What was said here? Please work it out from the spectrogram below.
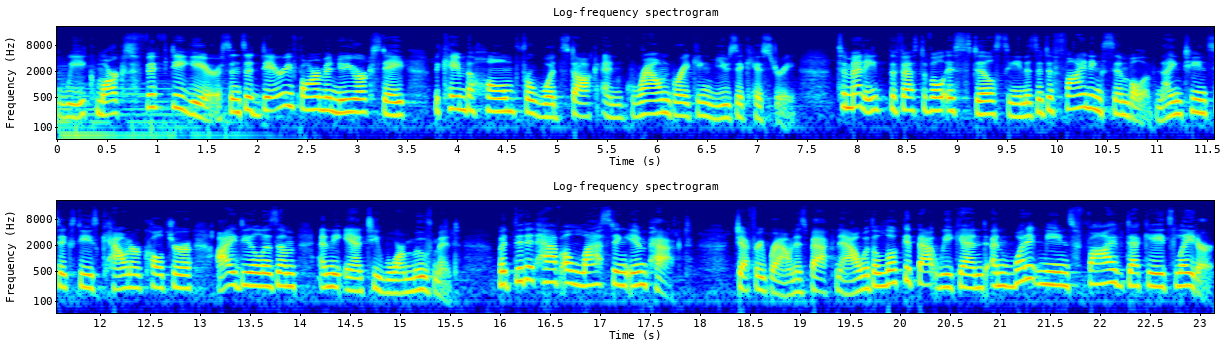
week marks 50 years since a dairy farm in New York State became the home for Woodstock and groundbreaking music history. To many, the festival is still seen as a defining symbol of 1960s counterculture, idealism, and the anti-war movement. But did it have a lasting impact? Jeffrey Brown is back now with a look at that weekend and what it means five decades later.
